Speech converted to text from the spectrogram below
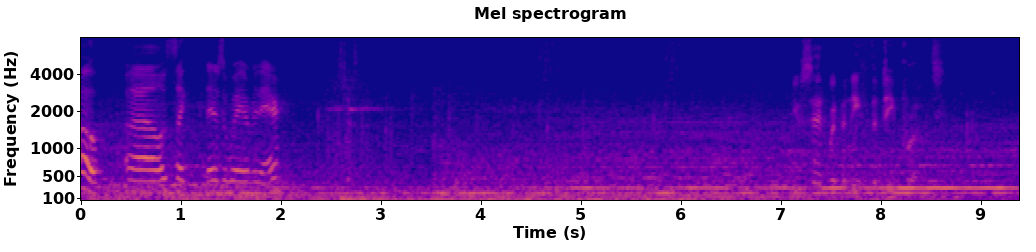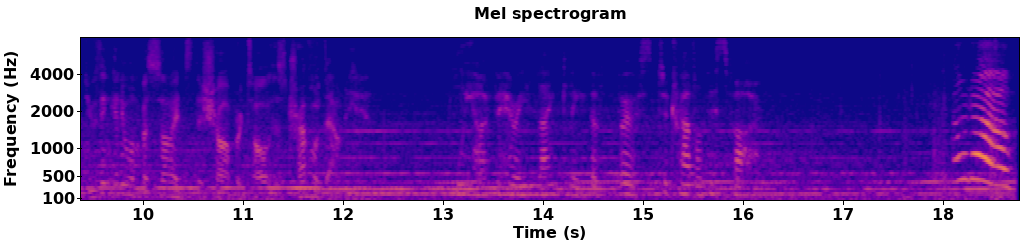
Oh, uh, looks like there's a way over there. You said we're beneath the deep roads. Do you think anyone besides the Sha-Brytol has traveled down here? Are very likely the first to travel this far. I don't know.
